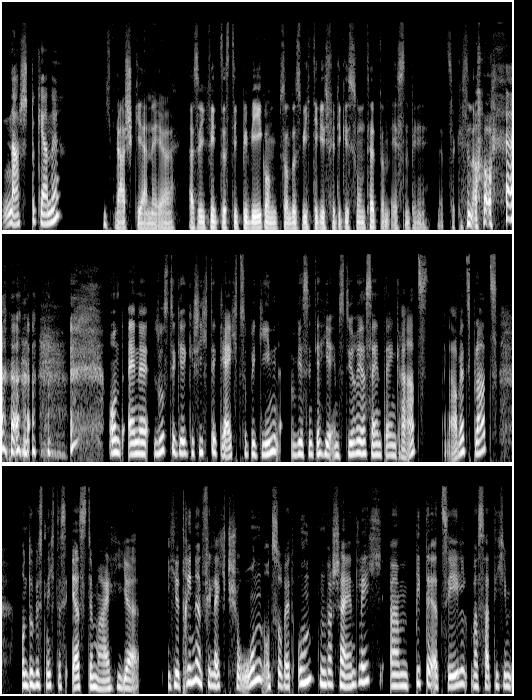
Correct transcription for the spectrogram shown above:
naschst du gerne? Ich nasch gerne, ja. Also ich finde, dass die Bewegung besonders wichtig ist für die Gesundheit. Beim Essen bin ich nicht so genau. und eine lustige Geschichte gleich zu Beginn. Wir sind ja hier im Styria Center in Graz, ein Arbeitsplatz. Und du bist nicht das erste Mal hier. Hier drinnen vielleicht schon und so weit unten wahrscheinlich. Ähm, bitte erzähl, was hat dich im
